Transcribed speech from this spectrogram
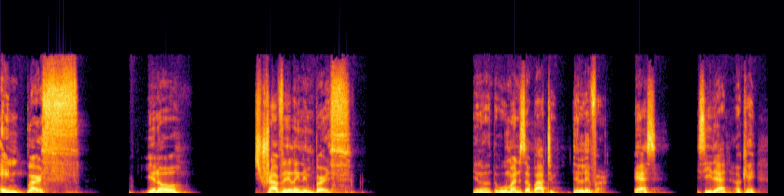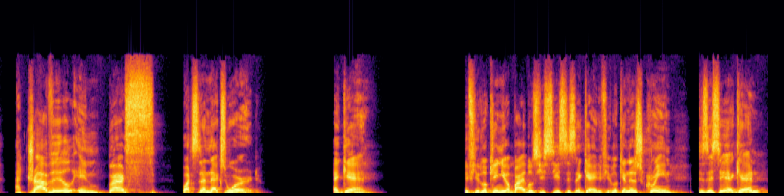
in birth you know, traveling in birth. You know, the woman is about to deliver. Yes? You see that? Okay. I travel in birth. What's the next word? Again. If you look in your Bibles, you see this again. If you look in the screen, does it say again?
